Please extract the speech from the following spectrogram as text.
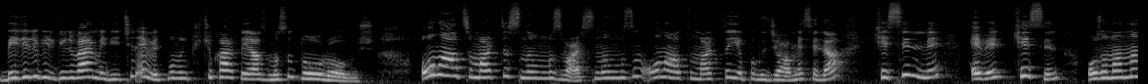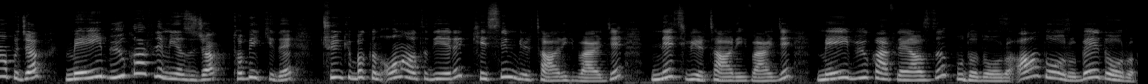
Belirli bir günü vermediği için evet bunun küçük harfle yazması doğru olmuş. 16 Mart'ta sınavımız var. Sınavımızın 16 Mart'ta yapılacağı mesela kesin mi? Evet kesin. O zaman ne yapacak? M'yi büyük harfle mi yazacak? Tabii ki de. Çünkü bakın 16 diyerek kesin bir tarih verdi. Net bir tarih verdi. M'yi büyük harfle yazdı. Bu da doğru. A doğru. B doğru.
